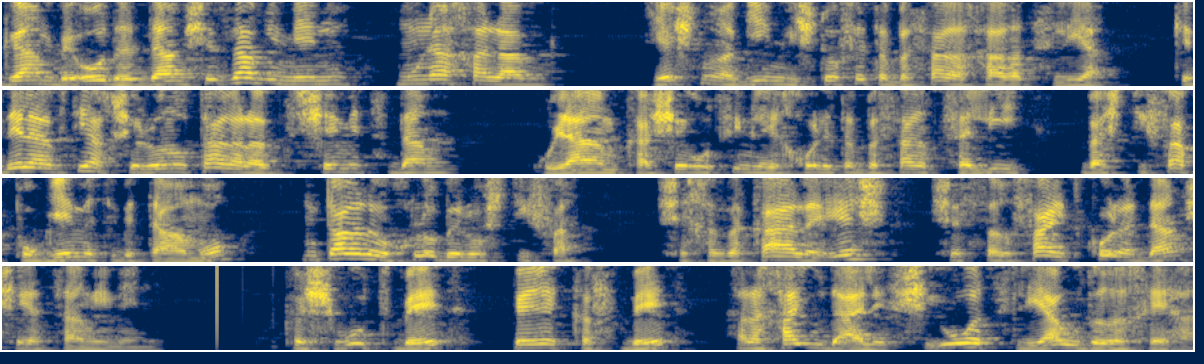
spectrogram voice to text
גם בעוד הדם שזב ממנו מונח עליו. יש נוהגים לשטוף את הבשר אחר הצלייה, כדי להבטיח שלא נותר עליו שמץ דם. אולם כאשר רוצים לאכול את הבשר צלי והשטיפה פוגמת בטעמו, מותר לאוכלו בלא שטיפה, שחזקה על האש ששרפה את כל הדם שיצא ממנו. כשרות ב', פרק כ"ב, הלכה י"א, שיעור הצלייה ודרכיה.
